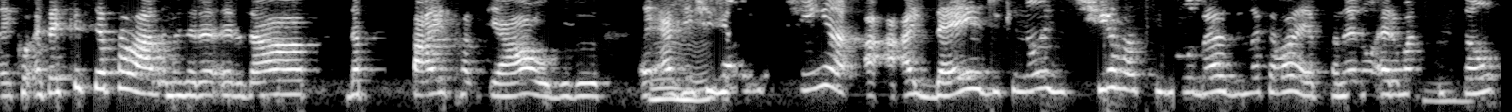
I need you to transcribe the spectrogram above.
é, até esqueci a palavra, mas era, era da, da paz racial, do, do uhum. a gente já tinha a, a, ideia de que não existia racismo no Brasil naquela época, né? Não, era uma discussão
